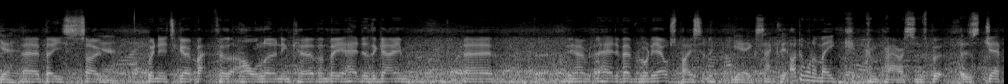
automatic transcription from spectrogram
yeah. uh, beast, so yeah. we need to go back through that whole learning curve and be ahead of the game. Uh, you know, ahead of everybody else, basically. Yeah, exactly. I don't want to make comparisons, but as Jeff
